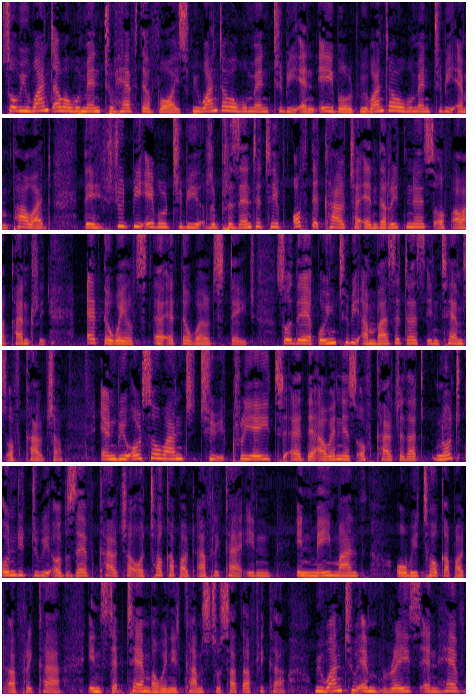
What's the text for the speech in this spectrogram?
So we want our women to have their voice. We want our women to be enabled. We want our women to be empowered. They should be able to be representative of the culture and the richness of our country at the world uh, at the world stage. So they are going to be ambassadors in terms of culture, and we also want to create uh, the awareness of culture. That not only do we observe culture or talk about Africa in in May month, or we talk about Africa in September when it comes to South Africa. We want to embrace and have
